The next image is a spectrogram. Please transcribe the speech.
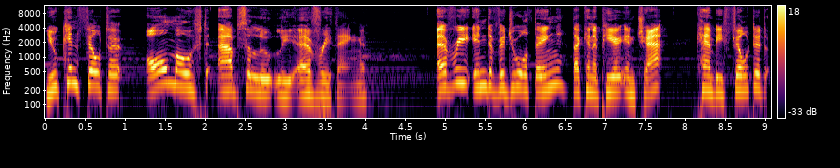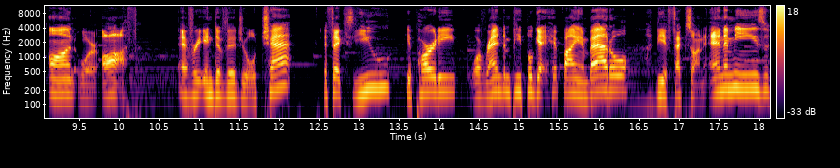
You can filter almost absolutely everything. Every individual thing that can appear in chat can be filtered on or off. Every individual chat affects you, your party, or random people get hit by in battle, the effects on enemies,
